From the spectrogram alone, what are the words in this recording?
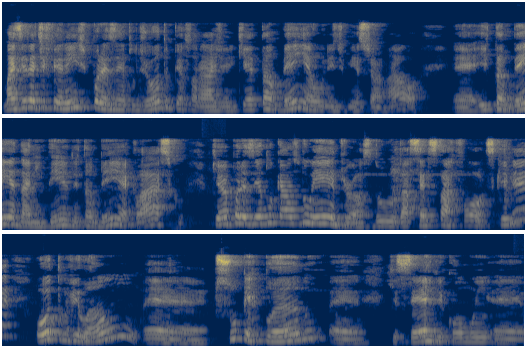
mas ele é diferente, por exemplo, de outro personagem que é, também é unidimensional, é, e também é da Nintendo, e também é clássico, que é, por exemplo, o caso do Andros, do, da série Star Fox, que ele é outro vilão é, super plano, é, que serve como é,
